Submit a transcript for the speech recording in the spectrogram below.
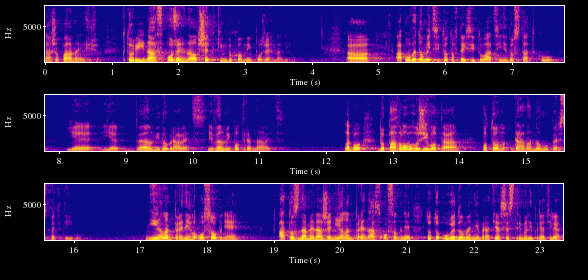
nášho pána Ježiša, ktorý nás požehnal všetkým duchovným požehnaním. A, a uvedomiť si toto v tej situácii nedostatku je, je veľmi dobrá vec, je veľmi potrebná vec. Lebo do Pavlovho života potom dáva novú perspektívu. Nie len pre neho osobne, a to znamená, že nie len pre nás osobne toto uvedomenie, bratia a sestry, milí priatelia,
